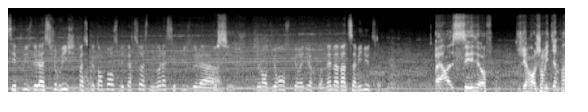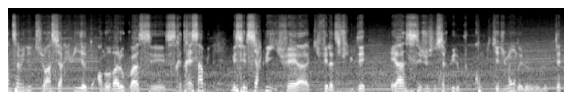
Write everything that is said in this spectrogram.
c'est plus de la survie. Je sais pas ce que t'en penses, mais perso à ce niveau-là, c'est plus de la de l'endurance pure et dure, quoi. Même à 25 minutes. Alors, c'est. enfin, J'ai envie de dire 25 minutes sur un circuit en ovale ou quoi, c'est- ce serait très simple, mais c'est le circuit qui fait, euh, qui fait la difficulté. Et là, c'est juste le circuit le plus compliqué du monde et le, le- peut-être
